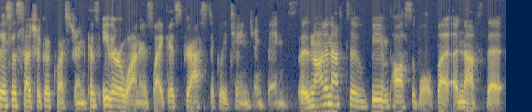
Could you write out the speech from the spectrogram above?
This is such a good question because either one is like it's drastically changing things. Uh, Not enough to be impossible, but enough that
